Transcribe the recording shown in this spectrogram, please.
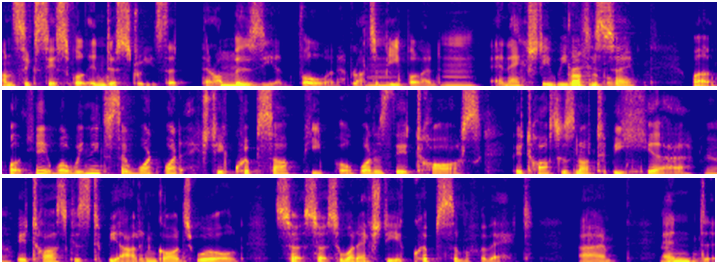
on successful industries that, that are busy and full and have lots of people. And, Mm. and actually, we Profitable. need to say, well, well, yeah, well, we need to say what, what actually equips our people. What is their task? Their task is not to be here. Yeah. Their task is to be out in God's world. So, so, so what actually equips them for that? Um, and, and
